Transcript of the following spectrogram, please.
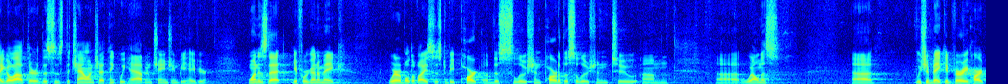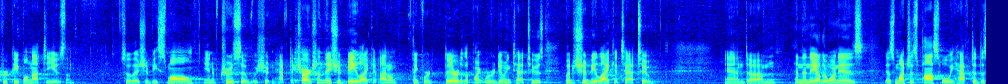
I, go out there, this is the challenge I think we have in changing behavior. One is that if we're going to make wearable devices to be part of the solution, part of the solution to um, uh, wellness, uh, we should make it very hard for people not to use them. So they should be small, inobtrusive. We shouldn't have to charge them. They should be like it. I don't think we're there to the point where we're doing tattoos, but it should be like a tattoo. And, um, and then the other one is as much as possible, we have to,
